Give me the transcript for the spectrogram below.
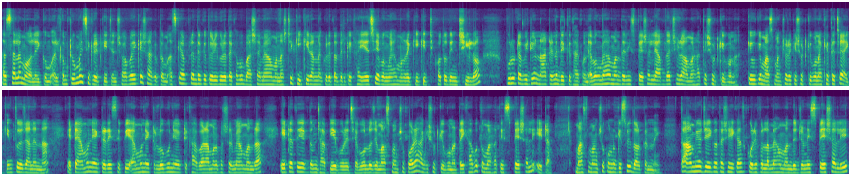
আসসালামু আলাইকুম, welcome to my secret kitchen. সবাইকে স্বাগতম। আজকে আপনাদেরকে তৈরি করে দেখাবো বাসায় মেহমান আসছে, কী কী রান্না করে তাদেরকে খাইয়েছে এবং মেহমানরা কী কী কতদিন ছিল। পুরোটা ভিডিও না টেনে দেখতে থাকুন এবং মেহমানদের স্পেশালি আবদার ছিল আমার হাতে শুটকি বোনা। কেউ কি মাছ মাংস রেখে শুটকি বোনা খেতে চায়? কিন্তু জানেন না, এটা এমনই একটা রেসিপি এমন একটা লোভনীয় একটি খাবার আমার বাসার মেহমানরা এটাতেই একদম ঝাঁপিয়ে পড়েছে। বলল যে, মাছ মাংস পরে আগে শুটকি বোনাটাই খাব, তোমার হাতে স্পেশালি এটা। মাছ মাংস কোনো কিছুই দরকার নেই। তা আমিও যেই কথা সেই কাজ করে ফেললাম মেহমানদের জন্য স্পেশালি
